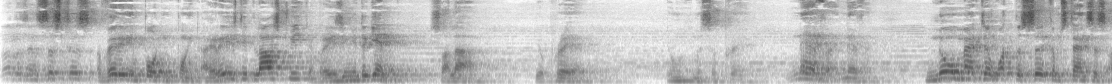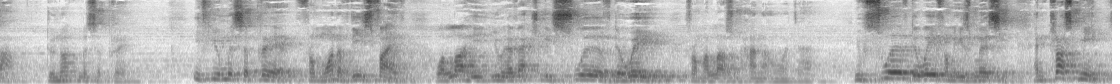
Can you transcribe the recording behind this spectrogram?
Brothers and sisters, a very important point. I raised it last week, I'm raising it again. Salah, your prayer. Don't miss a prayer. Never, never. No matter what the circumstances are, do not miss a prayer. If you miss a prayer from one of these five, wallahi, you have actually swerved away from Allah subhanahu wa ta'ala. You've swerved away from His mercy. And trust me,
